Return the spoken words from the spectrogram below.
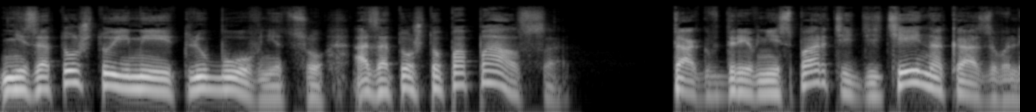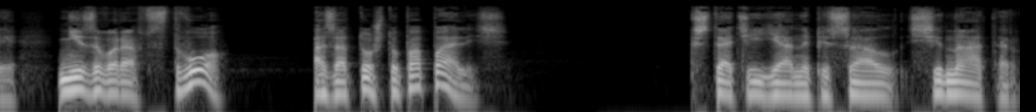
Не за то, что имеет любовницу, а за то, что попался. Так в древней Спарте детей наказывали не за воровство, а за то, что попались. Кстати, я написал сенатор,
